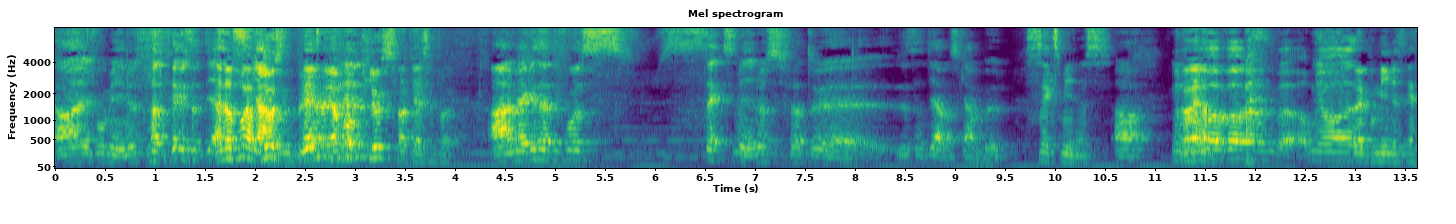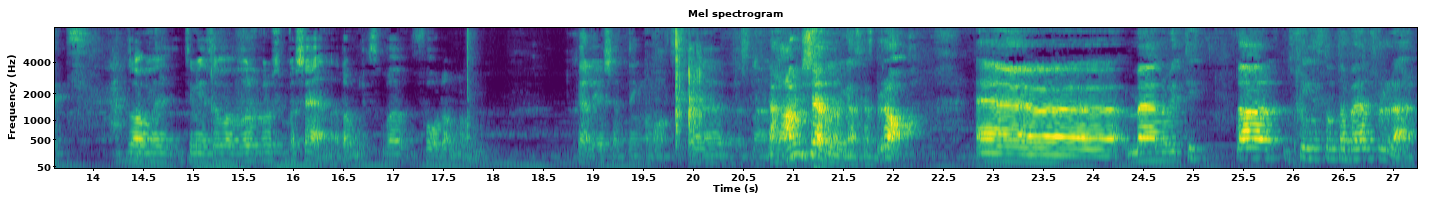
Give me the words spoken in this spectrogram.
Ja, du får minus för att det är så jävla Eller får jag plus? Jag får plus för att jag är så full. Ja, men jag kan säga att du får sex minus för att du är, ett sånt jävla skambud. Sex minus. Ja. Men Vad vad, vad, om Jag jag är på minus ett. mig till minst, vad, vad, vad, vad tjänar de liksom? Vad får de någon skälig ersättning normalt? Eller sån Ja, han känner nog ganska bra. Eh, men om vi tittar, det finns någon tabell för det där.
